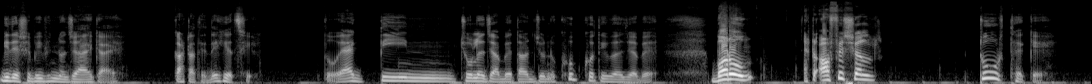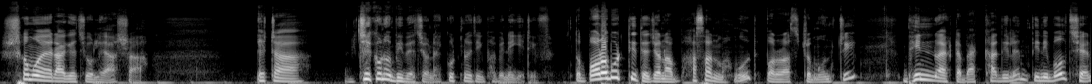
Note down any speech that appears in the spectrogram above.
বিদেশে বিভিন্ন জায়গায় কাটাতে দেখেছি। তো একদিন চলে যাবে তার জন্য খুব ক্ষতি হয়ে যাবে। বরং একটা অফিসিয়াল ট্যুর থেকে সময়ের আগে চলে আসা, এটা যে কোনো বিবেচনায় কূটনৈতিকভাবে নেগেটিভ তো পরবর্তীতে জনাব হাসান মাহমুদ, পররাষ্ট্রমন্ত্রী, ভিন্ন একটা ব্যাখ্যা দিলেন। তিনি বলছেন,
